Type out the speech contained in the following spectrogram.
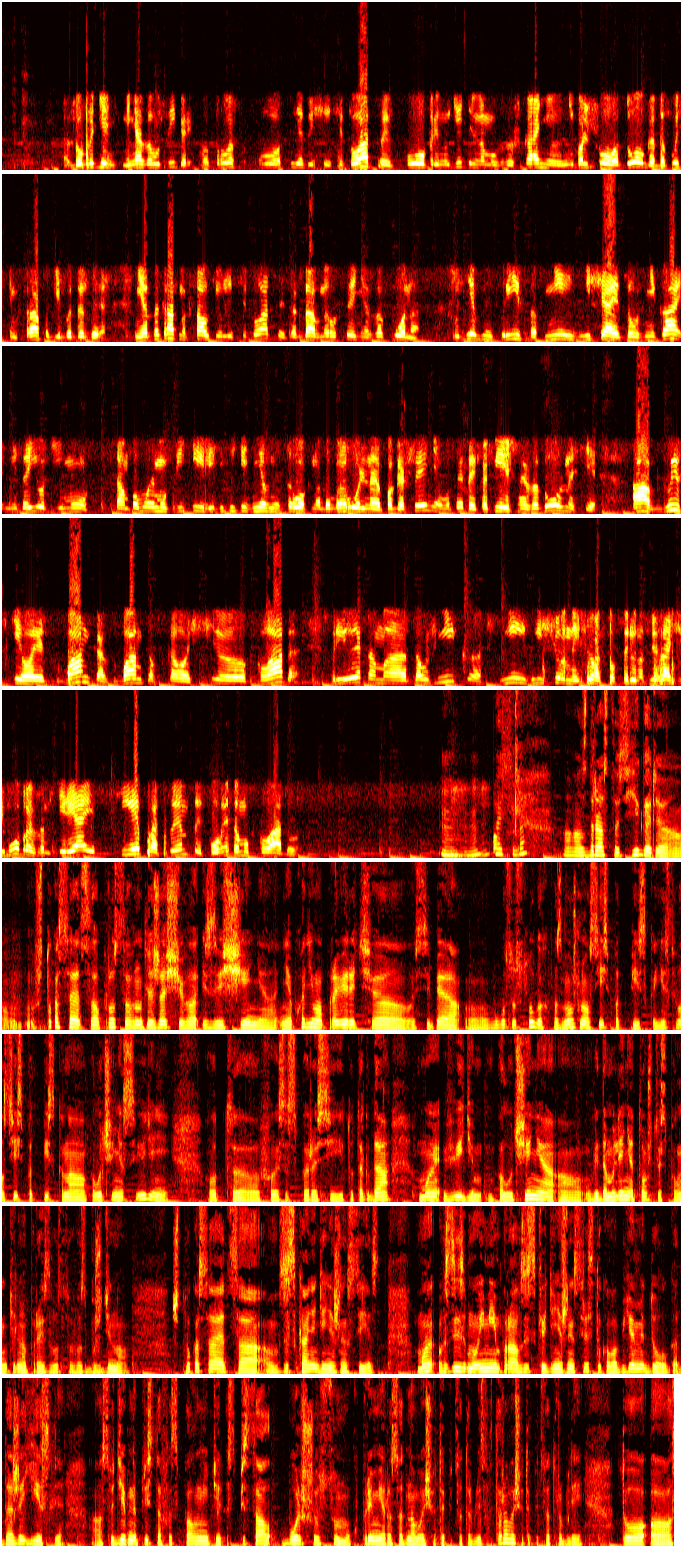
Добрый день, меня зовут Игорь. Вопрос о следующей ситуации по принудительному взысканию небольшого долга, допустим, штрафа ГИБДД. Неоднократно сталкивались с ситуацией, когда в нарушение закона судебный пристав не извещает должника, не дает ему там, по-моему, пяти или десятидневный срок на добровольное погашение вот этой копеечной задолженности, а взыскивает с банка, с банковского э, вклада, при этом э, должник, э, не извещенный, еще раз повторю, надлежащим образом, теряет все проценты по этому вкладу. Угу, спасибо. А, здравствуйте, Игорь. А, что касается вопросов надлежащего извещения, необходимо проверить э, себя э, в госуслугах. Возможно, у вас есть подписка. Если у вас есть подписка на получение сведений от э, ФССП России, то тогда мы видим получение уведомления о том, что исполнительное производство возбуждено. Что касается взыскания денежных средств, мы, взы... мы имеем право взыскивать денежные средства только в объеме долга. Даже если а, судебный пристав-исполнитель списал большую сумму, к примеру, с одного счета 500 рублей, со второго счета 500 рублей, то а,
